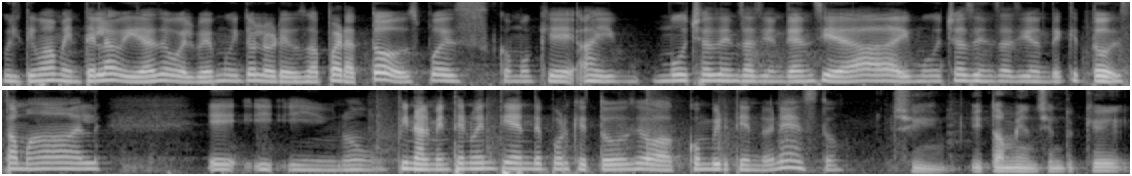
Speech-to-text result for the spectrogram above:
últimamente la vida se vuelve muy dolorosa para todos, pues como que hay mucha sensación de ansiedad, hay mucha sensación de que todo está mal eh, y, y uno finalmente no entiende por qué todo se va convirtiendo en esto. Sí, y también siento que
